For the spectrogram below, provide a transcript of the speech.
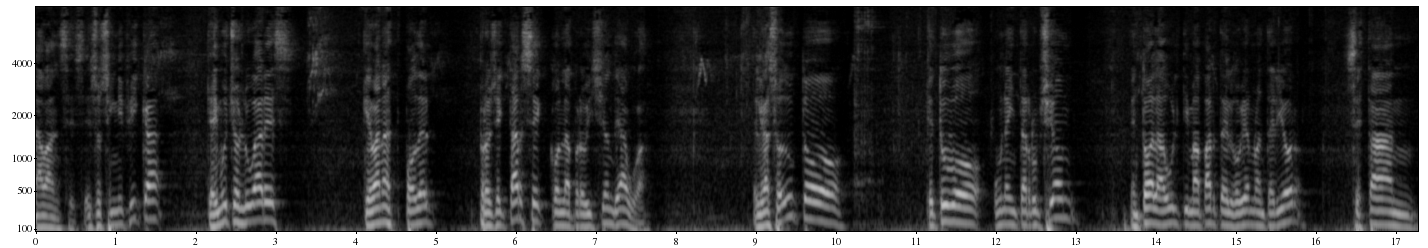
avances. Eso significa que hay muchos lugares que van a poder proyectarse con la provisión de agua. El gasoducto que tuvo una interrupción en toda la última parte del gobierno anterior, se están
